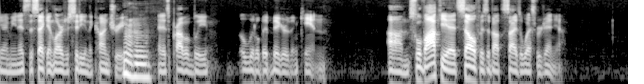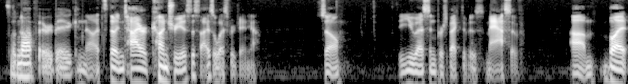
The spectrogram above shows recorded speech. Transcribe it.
You know I mean? It's the second largest city in the country Mm-hmm. and it's probably a little bit bigger than Canton. Um, Slovakia itself is about the size of West Virginia. So not very big. No, it's the entire country is the size of West Virginia. So the U.S. in perspective is massive. Um, but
